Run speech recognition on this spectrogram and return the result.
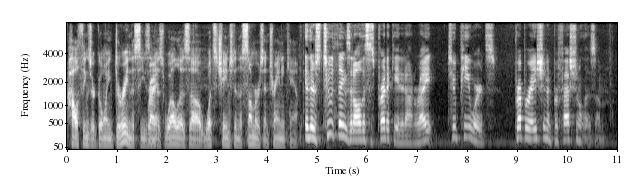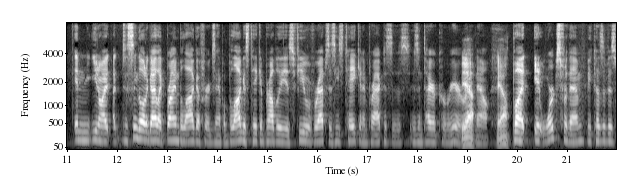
how things are going during the season right. as well as uh, what's changed in the summers in training camp. And there's two things that all this is predicated on, right? Two p words: preparation and professionalism and you know, I, to single out a guy like Brian Bulaga, for example, Bulaga's taken probably as few of reps as he's taken in practices his entire career yeah. right now. Yeah. But it works for them because of his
